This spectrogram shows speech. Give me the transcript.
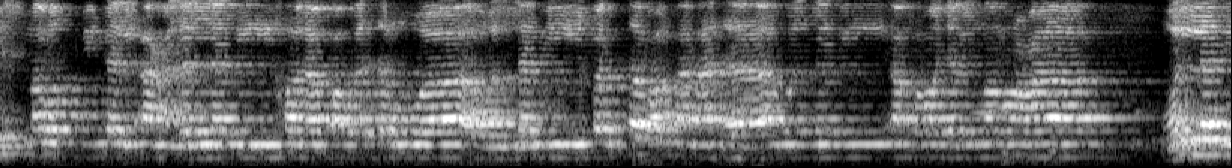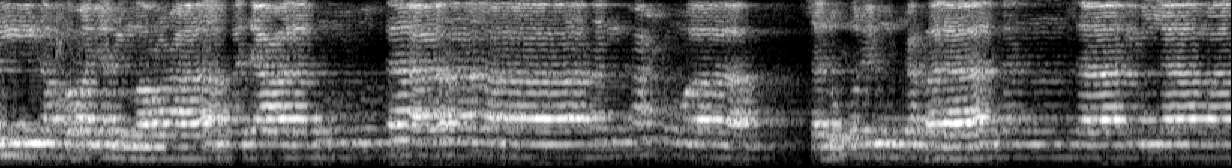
اسم ربك الأعلى الذي خلق فسوى والذي قدر فهدى والذي أخرج المرعى والذي أخرج المرعى فجعله غثاء أحوى. سنقرئك فلا تنسى إلا ما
